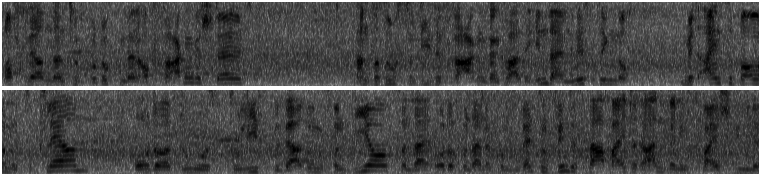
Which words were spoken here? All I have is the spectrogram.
Oft werden dann zu Produkten dann auch Fragen gestellt dann versuchst du diese Fragen dann quasi in deinem Listing noch mit einzubauen und zu klären. Oder du, du liest Bewertungen von dir von dein, oder von deiner Konkurrenz und findest da weitere Anwendungsbeispiele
